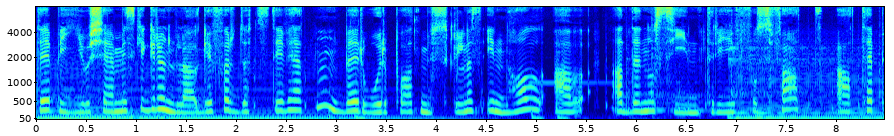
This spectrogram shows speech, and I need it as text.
Det biokjemiske grunnlaget for dødsstivheten beror på at musklenes innhold av adenosintrifosfat, ATP,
